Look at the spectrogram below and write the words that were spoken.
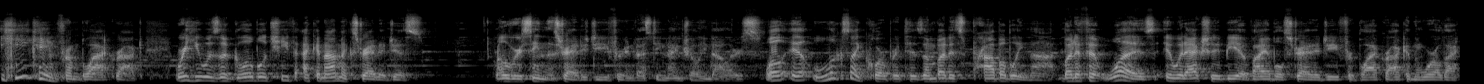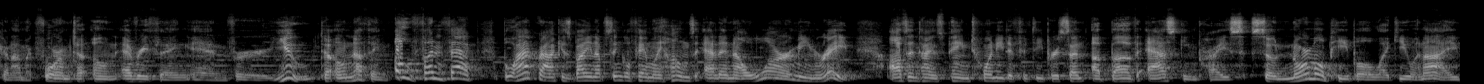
He came from BlackRock, where he was a global chief economic strategist, overseeing the strategy for investing $9 trillion. Well, it looks like corporatism, but it's probably not. But if it was, it would actually be a viable strategy for BlackRock and the World Economic Forum to own everything and for you to own nothing. Oh, fun fact BlackRock is buying up single family homes at an alarming rate, oftentimes paying 20 to 50% above asking price. So normal people like you and I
